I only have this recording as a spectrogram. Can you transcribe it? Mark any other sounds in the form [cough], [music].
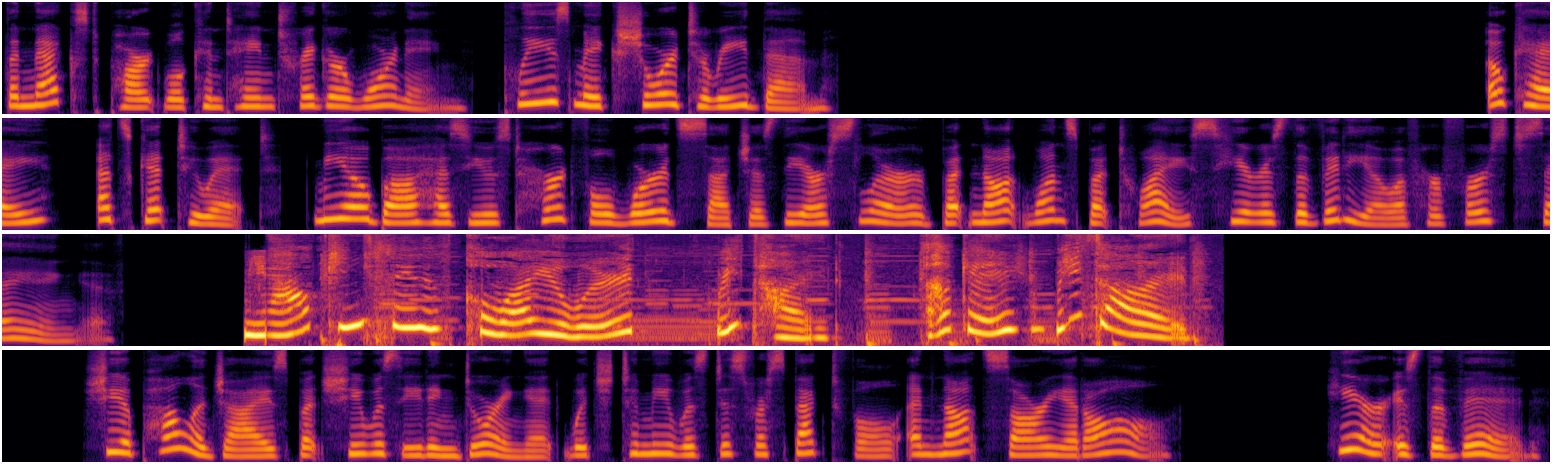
The next part will contain trigger warning. Please make sure to read them. Okay, let's get to it. Meowbahh has used hurtful words such as the R slur but not once but twice. Here is the video of her first saying if Meow, can you say this kawaii word? Retard. Okay, retard. she apologized but she was eating during it which to me was disrespectful and not sorry at all. Here is the vid.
